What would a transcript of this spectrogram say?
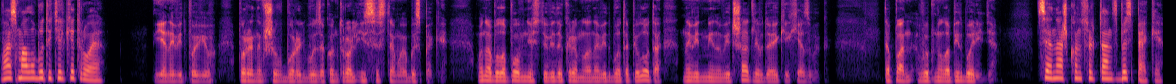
Вас мало бути тільки троє. Я не відповів, поринивши в боротьбу за контроль із системою безпеки. Вона була повністю відокремлена від бота пілота, на відміну від шатлів, до яких я звик. Та пан випнула підборіддя. Це наш консультант з безпеки.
